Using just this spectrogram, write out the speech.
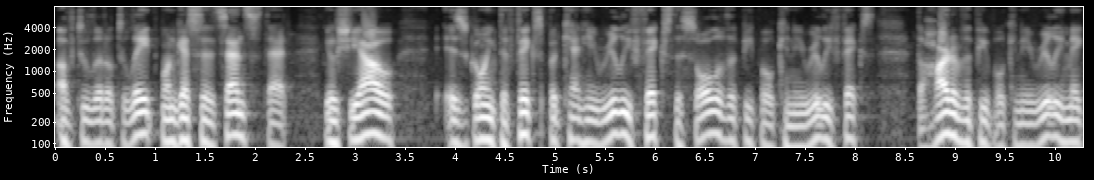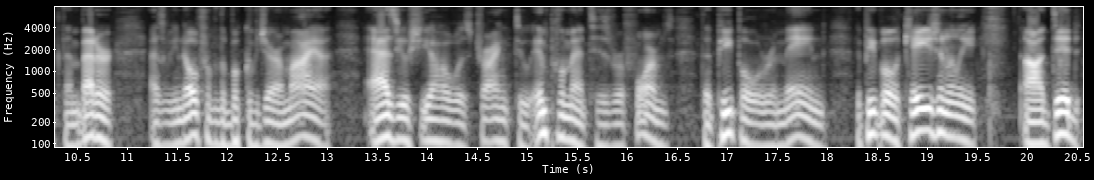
of too little, too late. One gets the sense that Yoshiyahu is going to fix, but can he really fix the soul of the people? Can he really fix the heart of the people? Can he really make them better? As we know from the book of Jeremiah, as Yoshiyahu was trying to implement his reforms, the people remained. The people occasionally uh, did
